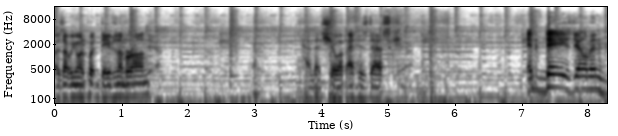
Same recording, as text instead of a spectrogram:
Oh, is that what you want to put Dave's number on? Yeah. Have that show up at his desk. End of days, gentlemen.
